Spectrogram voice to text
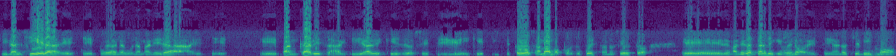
financiera este, puedan de alguna manera bancar esas actividades que ellos que todos amamos por supuesto no es cierto eh, de manera tal de que, bueno, este, anoche mismo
